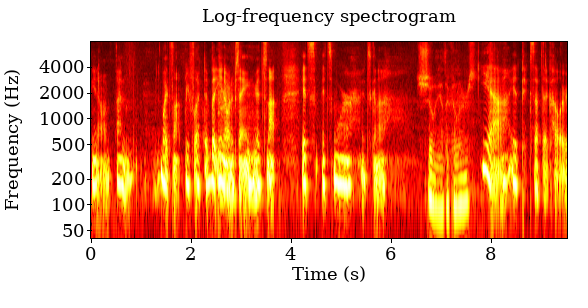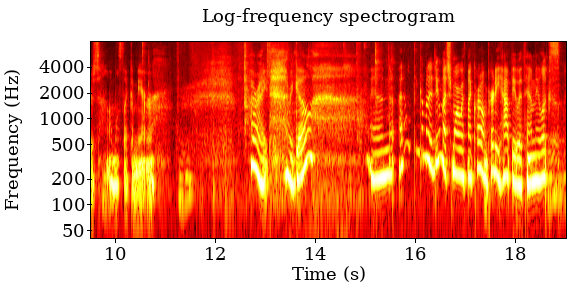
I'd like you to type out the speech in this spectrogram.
you know, I'm white's not reflective, but you know what I'm saying. Mm-hmm. It's not. It's it's more. It's gonna show the other colors. Yeah, it picks up the colors almost like a mirror. Mm-hmm. All right, there we go. And I don't think I'm gonna do much more with my crow. I'm pretty happy with him. He looks yeah.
